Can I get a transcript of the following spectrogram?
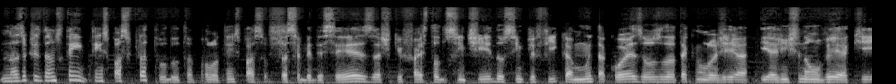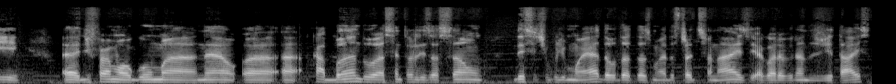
nós acreditamos que tem, tem espaço para tudo, tá, Paulo? Tem espaço para CBDCs, acho que faz todo sentido, simplifica muita coisa, o uso da tecnologia e a gente não vê aqui é, de forma alguma né, acabando a centralização desse tipo de moeda ou da, das moedas tradicionais e agora virando digitais.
